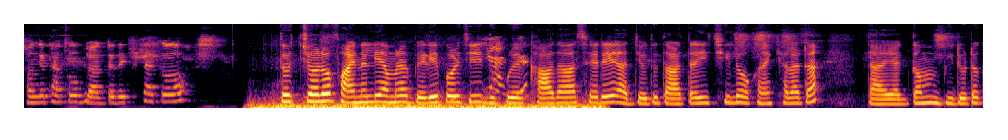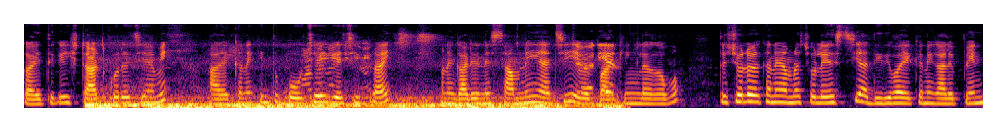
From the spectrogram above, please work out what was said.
সঙ্গে থাকো ব্লগটা দেখতে থাকো। তো চলো ফাইনালি আমরা বেরিয়ে পড়েছি দুপুরের খাওয়া দাওয়া সেরে। আর যেহেতু তাড়াতাড়ি ছিল ওখানে খেলাটা, তাই একদম ভিডিওটা গাড়ি থেকেই স্টার্ট করেছি আমি। আর এখানে কিন্তু পৌঁছেই গেছি প্রায়। মানে গার্ডেনের সামনেই আছি, এবার পার্কিং লাগাবো। তো চলো এখানে আমরা চলে এসেছি, আর দিদিভাই এখানে গালে পেন্ট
